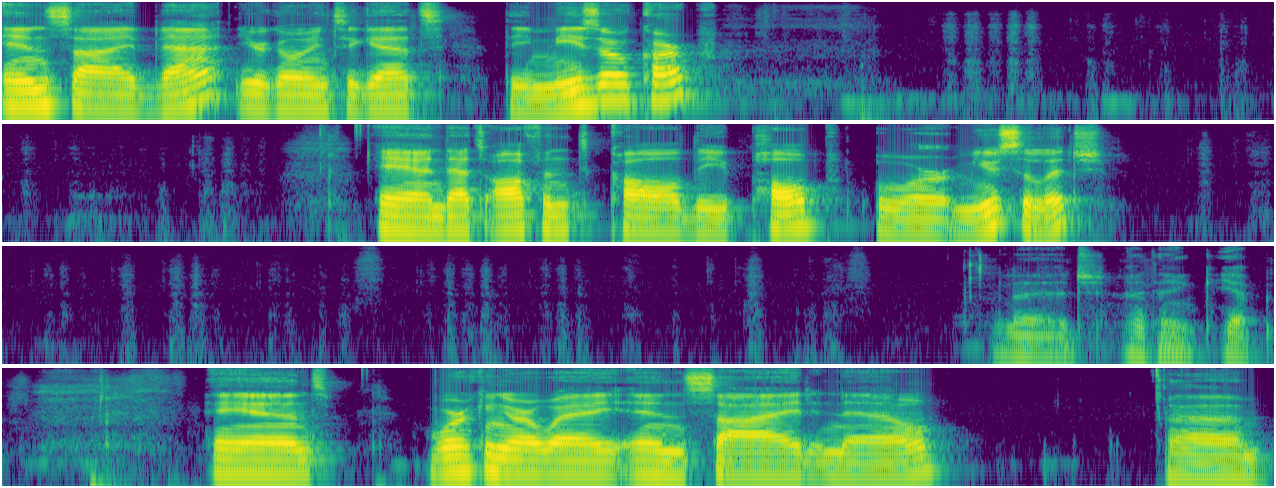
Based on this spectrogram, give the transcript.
Inside that, you're going to get the mesocarp, and that's often called the pulp or mucilage. Ledge, I think, yep. And working our way inside now, um,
